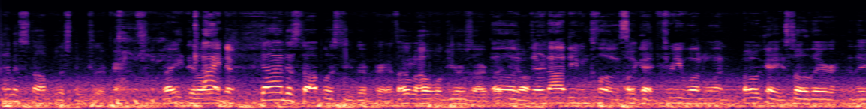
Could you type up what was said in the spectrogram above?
kind of stop listening to their parents right you know, Kind of. kind of stop listening to their parents i don't know how old yours are but Oh, you know, they're not even close. Okay. One one. Okay, so they're they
